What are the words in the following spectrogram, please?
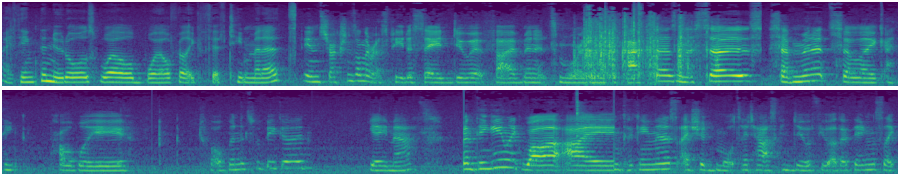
I think the noodles will boil for like 15 minutes. The instructions on the recipe to say do it five minutes more than what the pack says. And this says seven minutes. So like I think probably 12 minutes would be good. Yay math. I'm thinking like while I'm cooking this, I should multitask and do a few other things like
